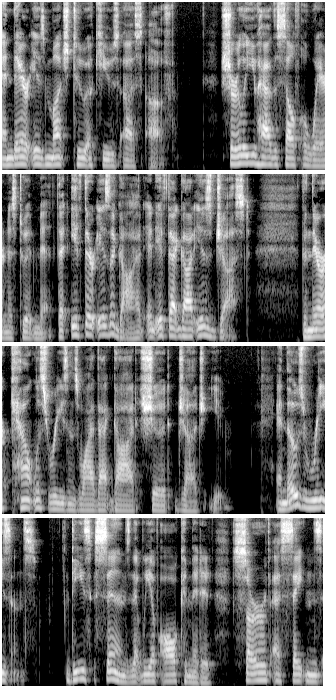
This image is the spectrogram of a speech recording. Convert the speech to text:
and there is much to accuse us of. Surely you have the self awareness to admit that if there is a God and if that God is just, then there are countless reasons why that God should judge you. And those reasons, these sins that we have all committed, serve as Satan's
